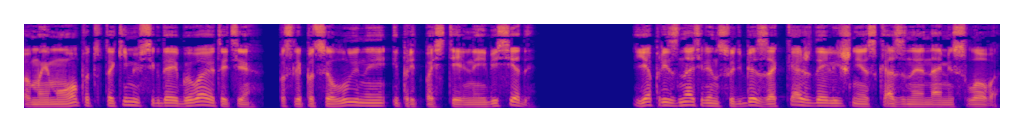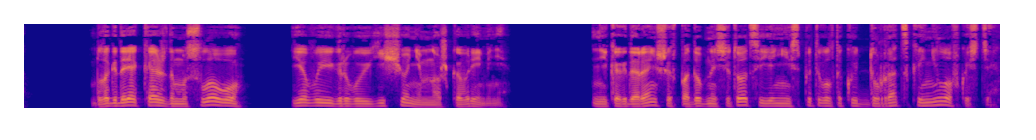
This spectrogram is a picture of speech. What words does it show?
По моему опыту, такими всегда и бывают эти послепоцелуйные и предпостельные беседы. Я признателен судьбе за каждое лишнее сказанное нами слово. Благодаря каждому слову я выигрываю еще немножко времени. Никогда раньше в подобной ситуации я не испытывал такой дурацкой неловкости.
